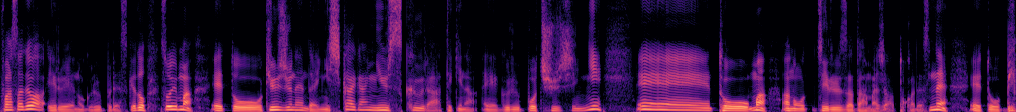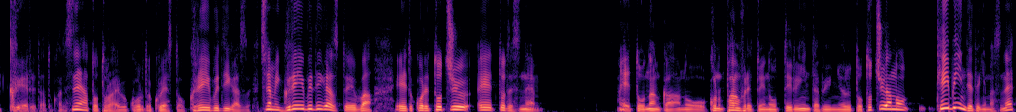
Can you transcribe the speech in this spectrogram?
ファーサイドは LA のグループですけどそういうまあ、えー、と90年代西海岸ニュースクーラー的な、えー、グループを中心に、えーとまあ、あのジェルー・ザ・ダマジャとかですね、えーと、ビッグエルだとかですねあとトライブ・コールド・クエストグレイブ・ディガーズ。ちなみにグレイブ・ディガーズといえば、えーとこれ途中えっ、ー、とですねえっと、なんかあのこのパンフレットに載っているインタビューによると途中あの警備員出てきますね。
